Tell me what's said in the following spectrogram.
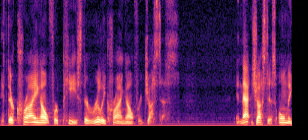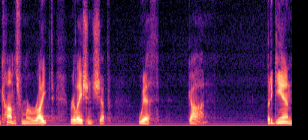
if they're crying out for peace, they're really crying out for justice. And that justice only comes from a right relationship with God. But again,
